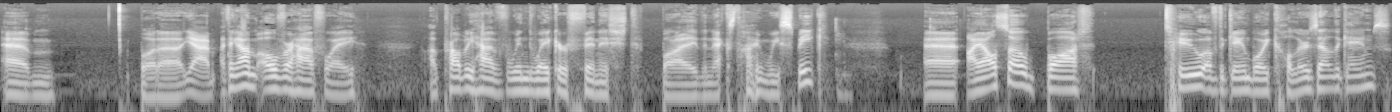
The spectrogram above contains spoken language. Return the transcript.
Um, but uh, yeah, I think I'm over halfway. I'll probably have Wind Waker finished by the next time we speak. Uh, I also bought two of the Game Boy Color Zelda games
